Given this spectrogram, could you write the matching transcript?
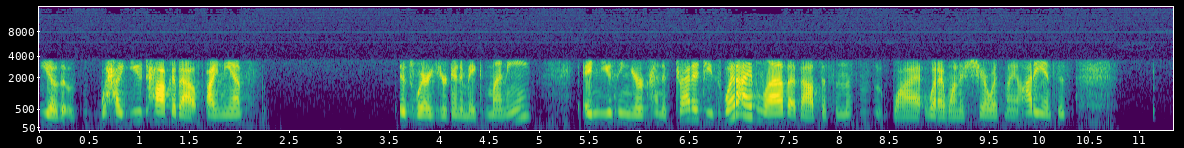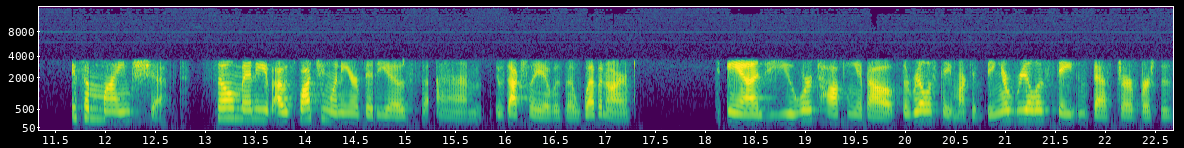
you know the, how you talk about finance is where you're going to make money and using your kind of strategies. What I love about this, and this is why what I want to share with my audience, is it's a mind shift. So many of I was watching one of your videos. Um, it was actually it was a webinar, and you were talking about the real estate market, being a real estate investor versus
